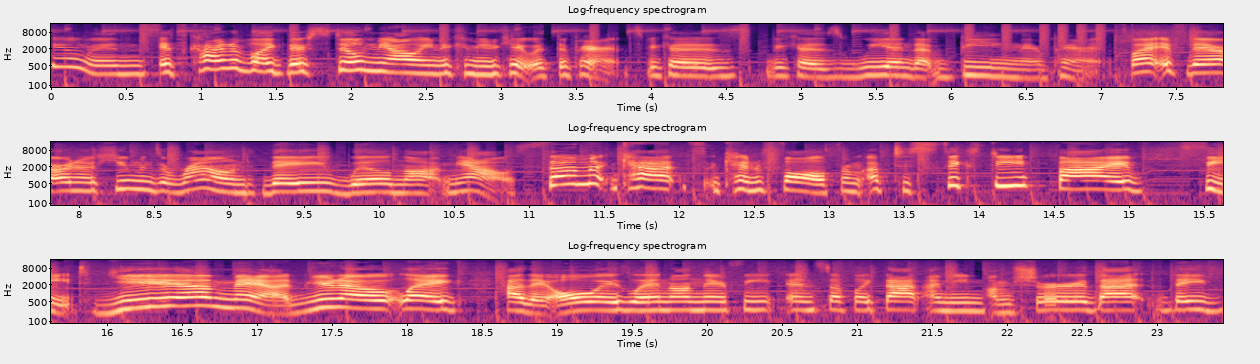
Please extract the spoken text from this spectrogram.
humans. It's kind of like they're still meowing to communicate with their parents because, because we end up being their parents. But if there are no humans around, they will not meow. Some cats can fall from up to 65 feet. Yeah, man. You know, like, how they always land on their feet and stuff like that. I mean, I'm sure that they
